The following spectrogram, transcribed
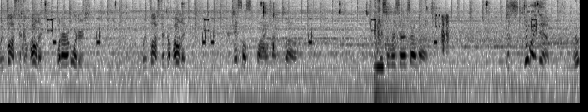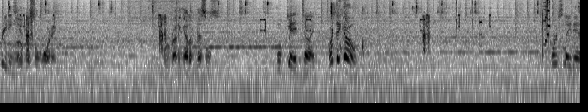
We've lost a component. What are our orders? We've lost a component. Missile supply running low. Missile reserves are low. Destroy them! We're reading Low you. missile warning. We're running out of missiles. We'll get it done. Where'd they go? Course laid in.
